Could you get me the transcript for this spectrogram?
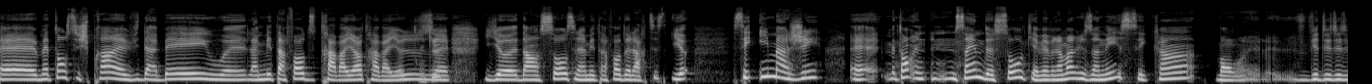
Euh, mettons, si je prends euh, Vie d'abeille ou euh, la métaphore du travailleur-travailleuse, il y a dans Soul, c'est la métaphore de l'artiste. Il y a- C'est imagé. Euh, mettons, une, une scène de Soul qui avait vraiment résonné, c'est quand, bon, euh, vite, vite, vite,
